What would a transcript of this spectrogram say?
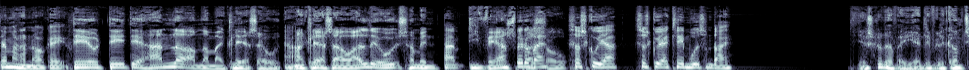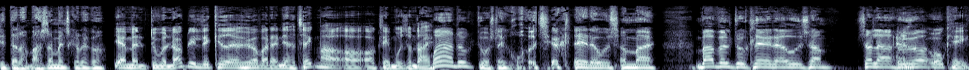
Dem er der nok af. Det er jo det, det handler om, når man klæder sig ud. Ja. Man klæder sig jo aldrig ud som en Nej, divers Ved du person. hvad? Så skulle jeg, så skulle jeg klæde mig ud som dig. Det skulle da være hjertelig velkommen til. Der er masser af mennesker, der går. Jamen, du vil nok blive lidt ked af at høre, hvordan jeg havde tænkt mig at, at klæde mig ud som dig. Hvad du? Du har slet ikke råd til at klæde dig ud som mig. Hvad vil du klæde dig ud som? Så lad os høre. Altså, okay.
